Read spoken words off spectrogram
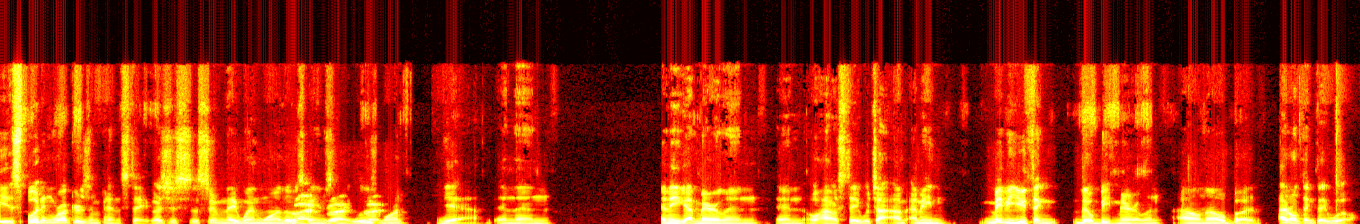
it's splitting Rutgers and Penn State. Let's just assume they win one of those Right, games right, and they lose right. one. Yeah, and then and then you got Maryland and Ohio State, which I- I mean maybe you think they'll beat Maryland. I don't know, but I don't think they will.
